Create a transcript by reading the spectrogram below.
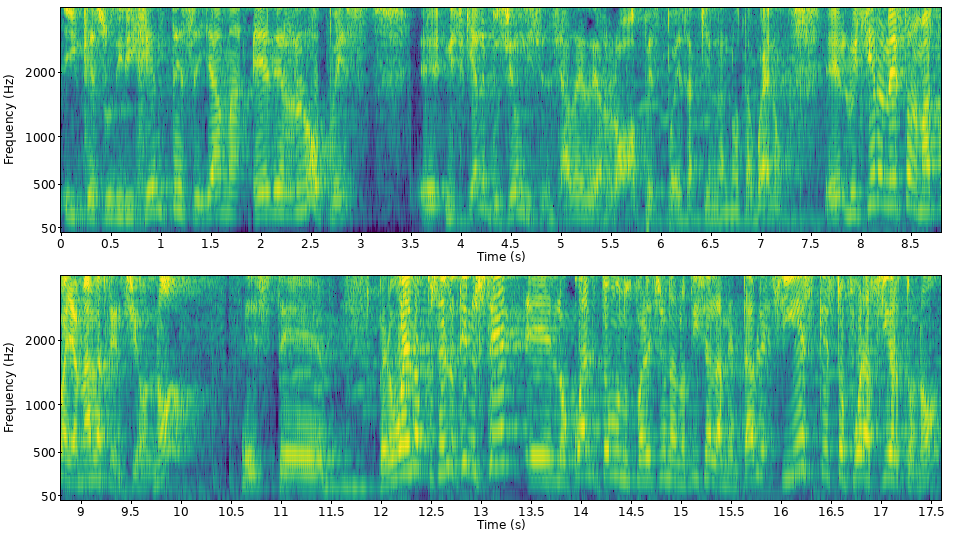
y que su dirigente se llama Eder López, eh, ni siquiera le pusieron licenciado Eder López, pues aquí en la nota. Bueno, eh, lo hicieron esto nomás para llamar la atención, ¿no? Este, pero bueno, pues ahí lo tiene usted, eh, lo cual de todos nos parece una noticia lamentable, si es que esto fuera cierto, ¿no?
